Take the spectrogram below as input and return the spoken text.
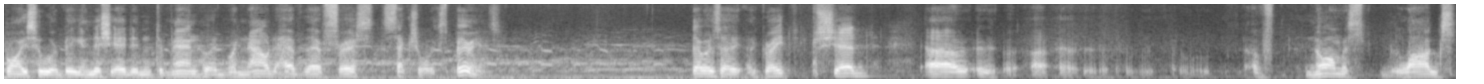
boys who were being initiated into manhood were now to have their first sexual experience there was a, a great shed uh, uh, uh, of enormous logs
